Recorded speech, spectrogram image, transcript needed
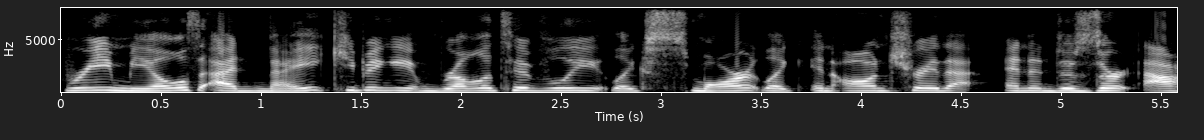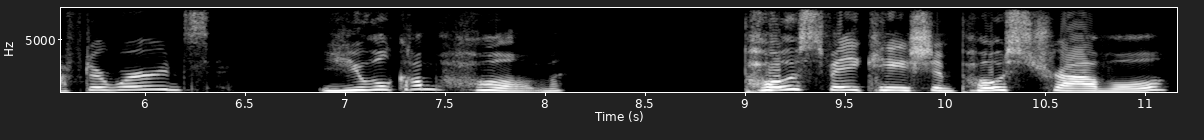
free meals at night, keeping it relatively like smart, like an entree that and a dessert afterwards, you will come home post vacation, post travel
